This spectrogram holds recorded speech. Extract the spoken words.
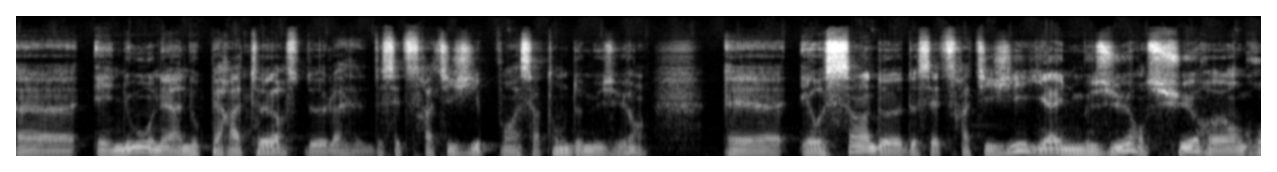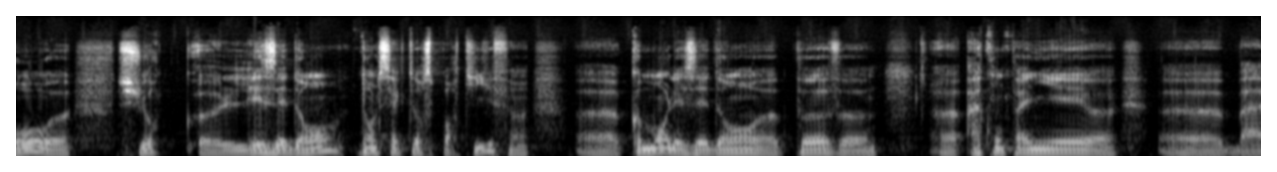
et nous, on est un opérateur de, cette stratégie pour un certain nombre de mesures. Et, et au sein de, de, cette stratégie, il y a une mesure sur, en gros, sur euh, les aidants dans le secteur sportif, hein, euh, comment les aidants euh, peuvent accompagner bah,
